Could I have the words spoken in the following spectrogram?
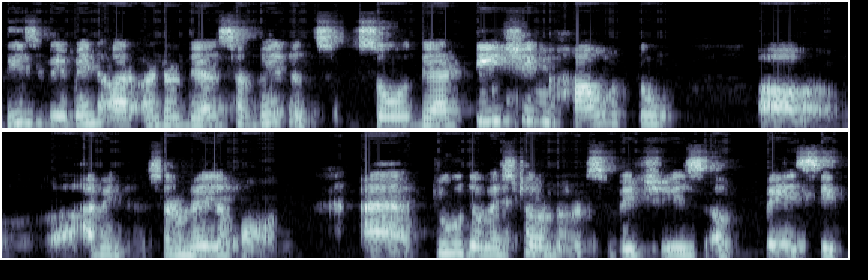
these women are under their surveillance, so they are teaching how to, uh, I mean, surveil upon uh, to the Westerners, which is a basic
